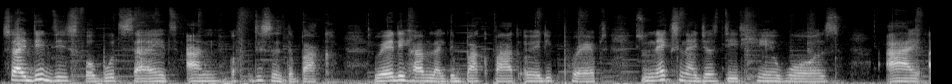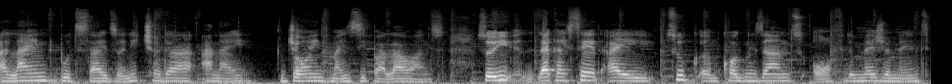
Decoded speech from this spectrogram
So I did this for both sides and this is the back. We already have like the back part already prepped. So next thing i just did here was i aligned both sides on each other and i joined my zip allowance. So like i said i took um, cognizance of the measurement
